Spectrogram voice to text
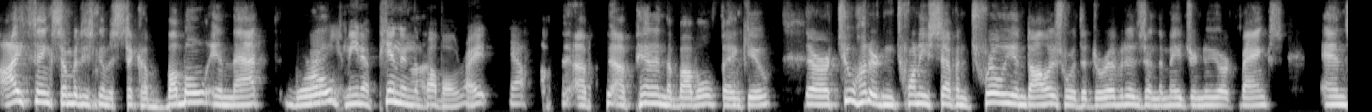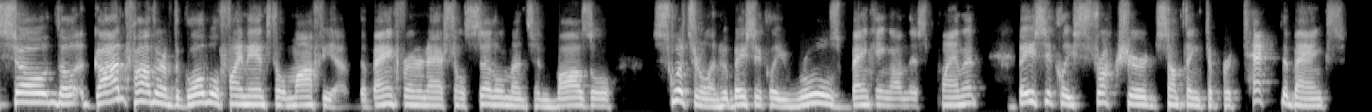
I think somebody's going to stick a bubble in that world. You mean a pin in the uh, bubble, right? Yeah. A, a, a, pin in the bubble. Thank you. There are $227 trillion worth of derivatives in the major New York banks. And so the godfather of the global financial mafia, the Bank for International Settlements in Basel, Switzerland, who basically rules banking on this planet, basically structured something to protect the banks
